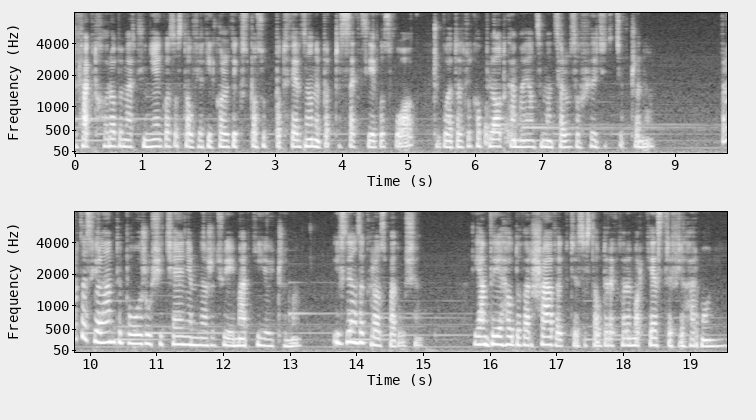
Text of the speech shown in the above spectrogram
czy fakt choroby Martiniego został w jakikolwiek sposób potwierdzony podczas sekcji jego zwłok, czy była to tylko plotka mająca na celu zohydzić dziewczynę. Proces Jolanty położył się cieniem na życiu jej matki i ojczyma. Ich związek rozpadł się. Jan wyjechał do Warszawy, gdzie został dyrektorem orkiestry Filharmonii.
